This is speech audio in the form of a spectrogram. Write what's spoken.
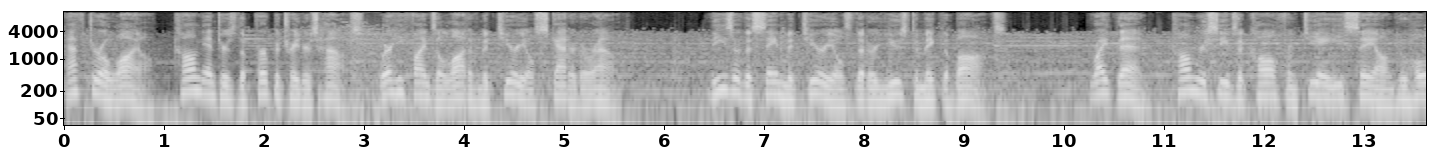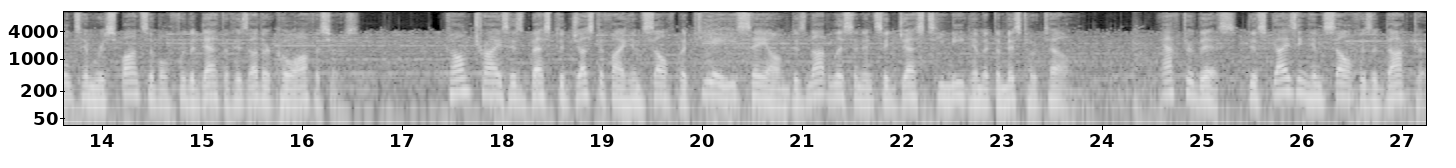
After a while, Kong enters the perpetrator's house, where he finds a lot of materials scattered around. These are the same materials that are used to make the bombs. Right then, Kong receives a call from Tae Seong who holds him responsible for the death of his other co-officers. Kong tries his best to justify himself but Tae Seong does not listen and suggests he meet him at the Mist Hotel. After this, disguising himself as a doctor,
